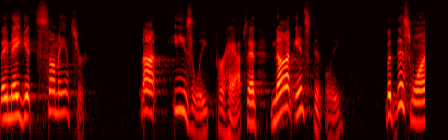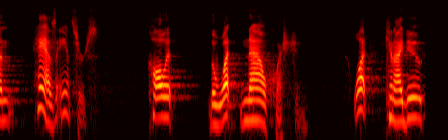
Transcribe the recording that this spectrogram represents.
they may get some answer. Not easily, perhaps, and not instantly, but this one has answers. Call it the what now question. What can I do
